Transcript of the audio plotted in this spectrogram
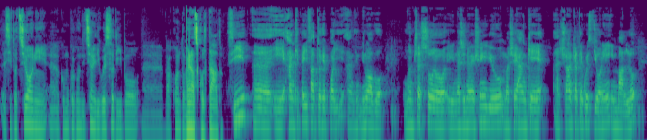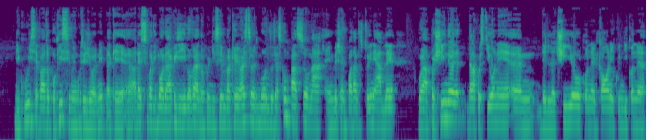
eh, situazioni, eh, comunque condizioni di questo tipo, eh, va quantomeno ascoltato. Sì, eh, e anche per il fatto che poi, anche, di nuovo, non c'è solo il Next Generation EU, ma c'è anche, eh, c'è anche altre questioni in ballo di cui si è parlato pochissimo in questi giorni perché eh, adesso va di moda la crisi di governo, quindi sembra che il resto del mondo sia scomparso, ma è invece importante sottolinearle Ora, a prescindere dalla questione ehm, del CIO con il CONI, quindi con, eh,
